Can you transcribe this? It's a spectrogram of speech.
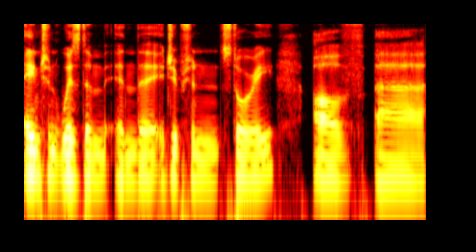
ancient wisdom in the Egyptian story of uh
